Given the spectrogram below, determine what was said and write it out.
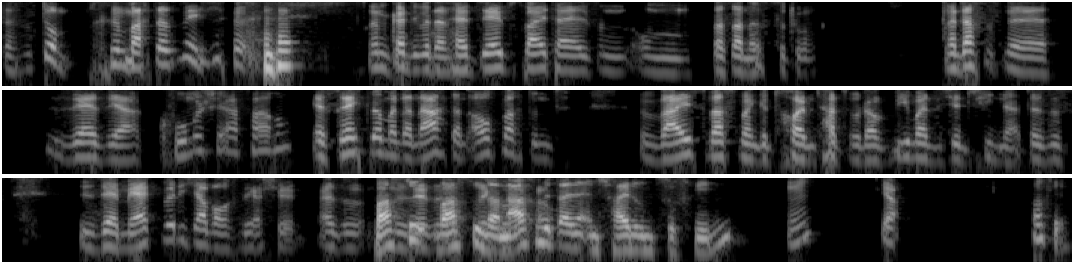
das ist dumm. Mach das nicht. und konnte mir dann halt selbst weiterhelfen, um was anderes zu tun. Und das ist eine sehr, sehr komische Erfahrung. Erst recht, wenn man danach dann aufwacht und weiß, was man geträumt hat oder wie man sich entschieden hat. Das ist sehr merkwürdig, aber auch sehr schön. Also Warst du, sehr, sehr, warst du sehr coole danach mit deiner Entscheidung zufrieden? Hm? Ja. Okay.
